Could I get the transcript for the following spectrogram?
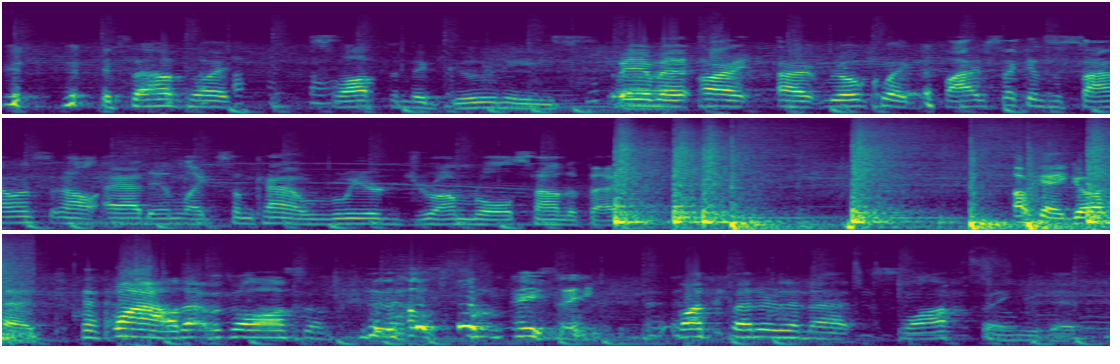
it sounds like slopping the Goonies. Wait a minute. All right, all right. Real quick, five seconds of silence, and I'll add in like some kind of weird drum roll sound effect. Okay, go ahead. Wow, that was awesome. that was so amazing. Much better than that sloth thing you did.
